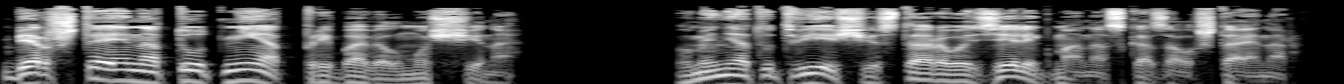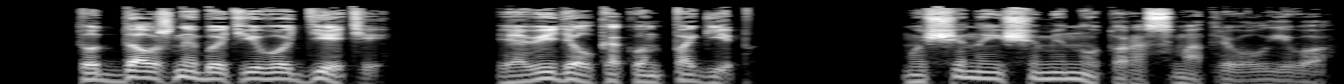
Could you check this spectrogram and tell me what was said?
«Берштейна тут нет», — прибавил мужчина. «У меня тут вещи старого Зелигмана», — сказал Штайнер. «Тут должны быть его дети. Я видел, как он погиб». Мужчина еще минуту рассматривал его.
